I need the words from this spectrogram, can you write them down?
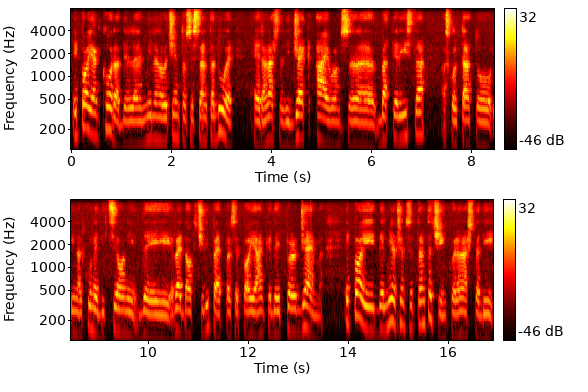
E poi ancora del 1962 è la nascita di Jack Irons, eh, batterista, ascoltato in alcune edizioni dei Red Hot Chili Peppers e poi anche dei Pearl Jam. E poi del 1975 la nascita di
